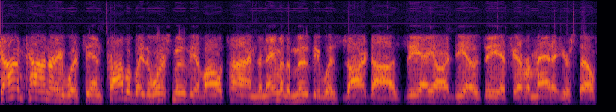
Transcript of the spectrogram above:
Sean Connery was in probably the worst movie of all time. The name of the movie was Zardoz, Z-A-R-D-O-Z. If you're ever mad at yourself,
